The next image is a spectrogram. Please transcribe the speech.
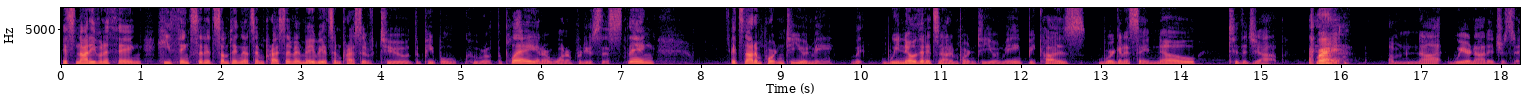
it's not even a thing he thinks that it's something that's impressive and maybe it's impressive to the people who wrote the play and are, want to produce this thing it's not important to you and me we know that it's not important to you and me because we're going to say no to the job right i'm not we're not interested.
